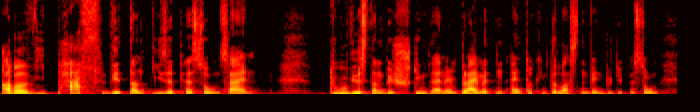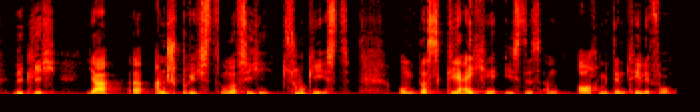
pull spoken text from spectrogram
Aber wie paff wird dann diese Person sein? Du wirst dann bestimmt einen bleibenden Eindruck hinterlassen, wenn du die Person wirklich ja, äh, ansprichst und auf sie zugehst. Und das gleiche ist es auch mit dem Telefon.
